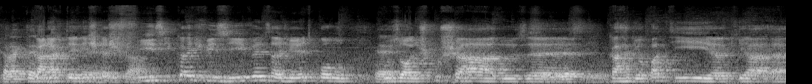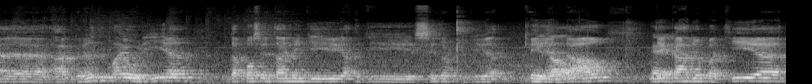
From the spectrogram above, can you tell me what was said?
características, características é, físicas visíveis a gente, como é. os olhos puxados, é, cardiopatia, que a, a, grande maioria da porcentagem de, de síndrome de quem é Down tem é. cardiopatia,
